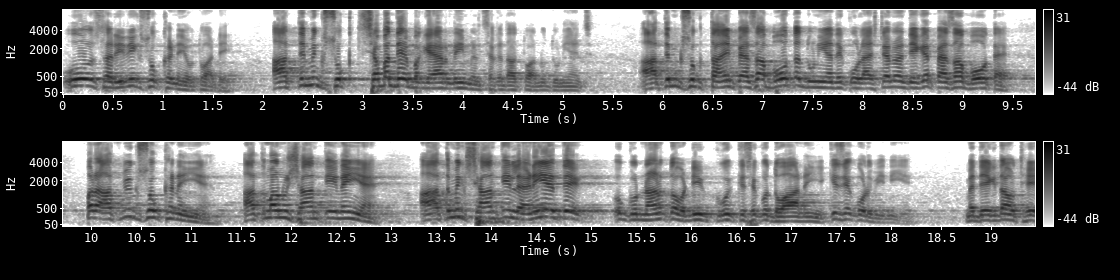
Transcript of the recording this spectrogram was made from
ਉਹ ਸਰੀਰਕ ਸੁੱਖ ਨੇ ਉਹ ਤੁਹਾਡੇ। ਆਤਮਿਕ ਸੁੱਖ ਸ਼ਬਦ ਦੇ ਬਗੈਰ ਨਹੀਂ ਮਿਲ ਸਕਦਾ ਤੁਹਾਨੂੰ ਦੁਨੀਆ 'ਚ। ਆਤਮਿਕ ਸੁੱਖ ਤਾਂ ਹੀ ਪੈਸਾ ਬਹੁਤ ਹੈ ਦੁਨੀਆ ਦੇ ਕੋਲ। ਇਸ ਟਾਈਮ ਮੈਂ ਦੇਖਿਆ ਪੈਸਾ ਬਹੁਤ ਹੈ, ਪਰ ਆਤਮਿਕ ਸੁੱਖ ਨਹੀਂ ਹੈ। ਆਤਮਾ ਨੂੰ ਸ਼ਾਂਤੀ ਨਹੀਂ ਹੈ। ਆਤਮਿਕ ਸ਼ਾਂਤੀ ਲੈਣੀ ਹੈ ਤੇ ਉਹ ਗੁਰੂ ਨਾਨਕ ਤੋਂ ਵੱਡੀ ਕੋਈ ਕਿਸੇ ਕੋ ਦੁਆ ਨਹੀਂ ਹੈ, ਕਿਸੇ ਕੋਲ ਵੀ ਨਹੀਂ ਹੈ। ਮੈਂ ਦੇਖਦਾ ਉੱਥੇ,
